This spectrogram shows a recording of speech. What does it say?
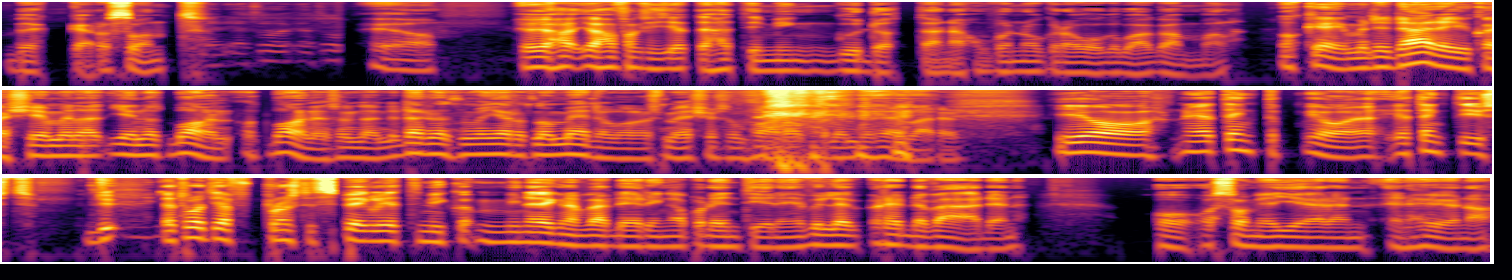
böcker och sånt. Ja. Jag har, jag har faktiskt gett det här till min guddotter när hon var några år bara gammal. Okej, men det där är ju kanske, jag menar, ge något barn, åt barnen sån där. Det där är något man ger åt någon medelålders människa som har allt vad de behöver. Ja, men jag tänkte, ja, jag tänkte just... Du- jag tror att jag på något sätt speglade jättemycket mina egna värderingar på den tiden. Jag ville rädda världen. Och, och som jag ger en, en höna.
